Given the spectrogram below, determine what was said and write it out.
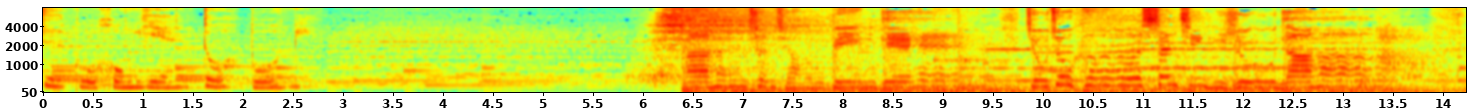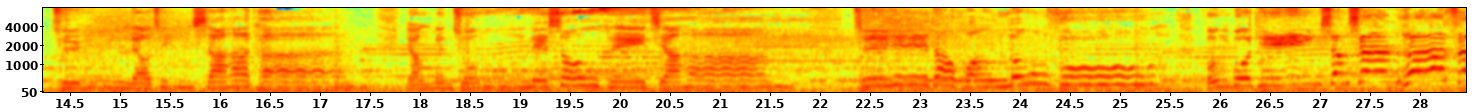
自古红颜多薄命。看城桥冰点，九州河山尽入囊。举辽金沙滩，杨门忠烈守北疆。直到黄龙府，风波亭上山河丧。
